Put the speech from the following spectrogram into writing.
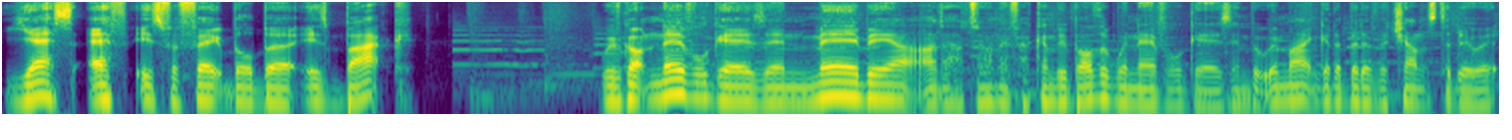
Yes, F is for fake Bill Burr is back. We've got navel gazing. Maybe, I, I don't know if I can be bothered with navel gazing, but we might get a bit of a chance to do it.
